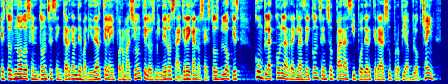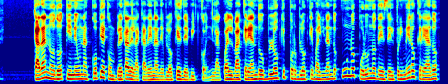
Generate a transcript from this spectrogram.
Estos nodos entonces se encargan de validar que la información que los mineros agregan, o sea, estos bloques, cumpla con las reglas del consenso para así poder crear su propia blockchain. Cada nodo tiene una copia completa de la cadena de bloques de Bitcoin, la cual va creando bloque por bloque, validando uno por uno desde el primero creado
